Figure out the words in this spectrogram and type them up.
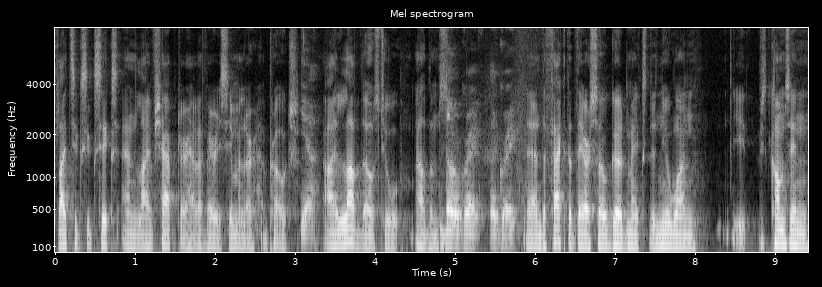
Flight Six Six Six and Live Chapter have a very similar approach. Yeah. I love those two albums, They're great. They're great. and the fact that they are so good makes the new one. It comes in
